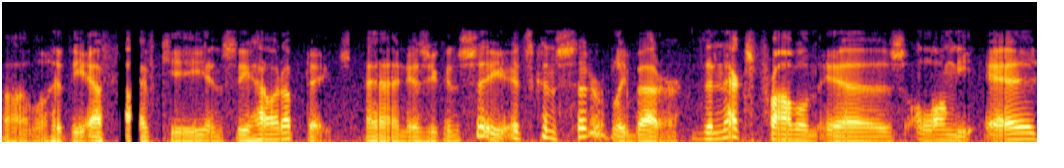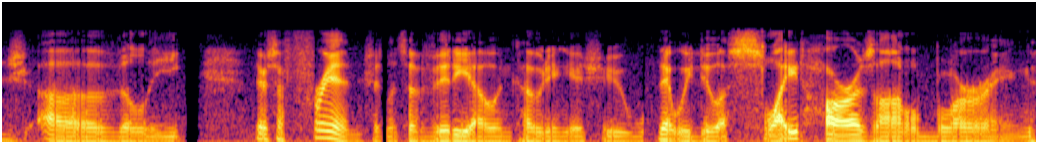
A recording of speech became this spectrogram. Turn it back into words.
Uh, we'll hit the F5 key and see how it updates. And as you can see, it's considerably better. The next problem is along the edge of the leak, there's a fringe. It's a video encoding issue that we do a slight horizontal blurring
